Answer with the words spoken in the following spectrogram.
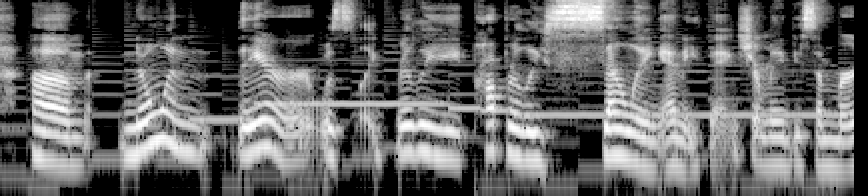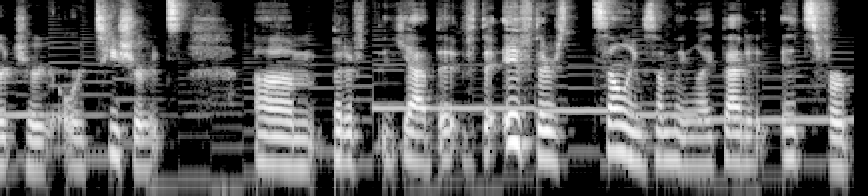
um, no one there was like really properly selling anything. Sure, maybe some merch or, or t-shirts. Um, but if yeah, if, the, if they're selling something like that, it, it's for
